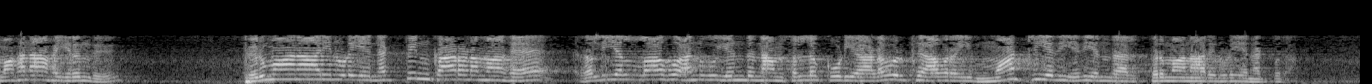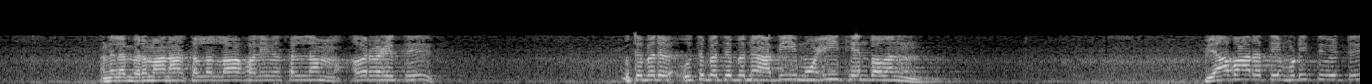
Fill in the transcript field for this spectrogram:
மகனாக இருந்து பெருமானாரினுடைய நட்பின் காரணமாக ரலியல்லாஹு அன்பு என்று நாம் சொல்லக்கூடிய அளவிற்கு அவரை மாற்றியது எது என்றால் பெருமானாரினுடைய நட்பு தான் அண்ணலம் பெருமானா சல்லல்லாஹ் அலைஹி அவர்களுக்கு அபி மொய்த் என்பவன் வியாபாரத்தை முடித்துவிட்டு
